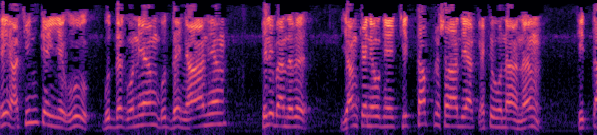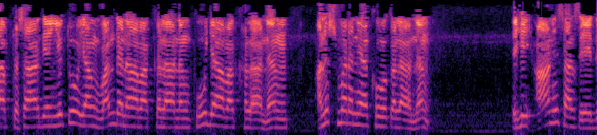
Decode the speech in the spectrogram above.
ඒ අචින්තේය වූ බුද්ධ ගුණයන් බුද්ධ ඥානයන් පිළිබඳව යම් කෙනෙකුගේ චිත්ත ප්‍රසාදයක් ඇති වුණා නම් චිත්ත ප්‍රසාදයෙන් යුතු යම් වන්දනාවක් කළා නම් පූජාවක් කළා නම් අනුස්මරණයක් හෝ කළා නම් එහි ආනිසංසයේද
